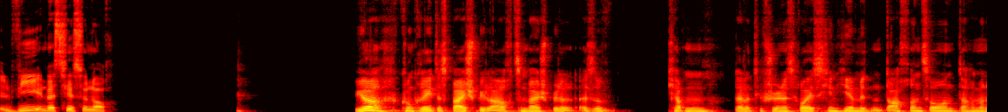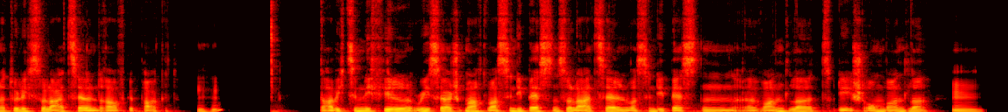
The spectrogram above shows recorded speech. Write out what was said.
Wie investierst du noch? Ja, konkretes Beispiel auch zum Beispiel also, ich habe 'n relativ schönes Häuschen hier mit 'n Dach und so und da haben wir natürlich Solarzellen draufgepackt. Mhm. Da habe ich ziemlich viel Research gemacht. Was sind die besten Solarzellen? Was sind die besten, äh, Wandler, die Stromwandler? Mhm.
